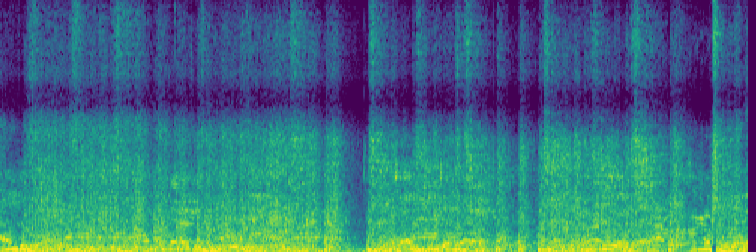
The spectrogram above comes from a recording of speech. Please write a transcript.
ఆంధ్ర సాంప్రదాయ దుస్తులతోటి జాతీయ జెండా హిందూ యొక్క సమర్పణతో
